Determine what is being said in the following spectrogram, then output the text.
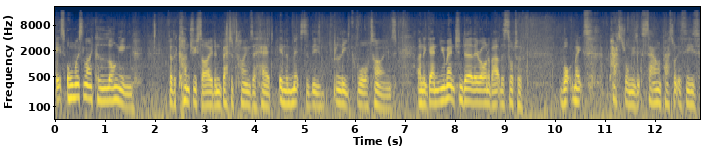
it's almost like a longing for the countryside and better times ahead in the midst of these bleak war times. And again, you mentioned earlier on about the sort of what makes pastoral music sound pastoral. It's these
